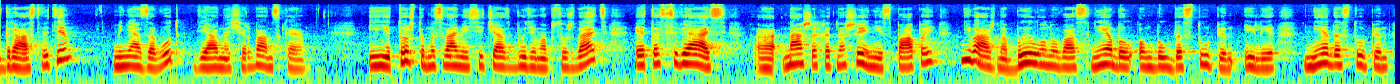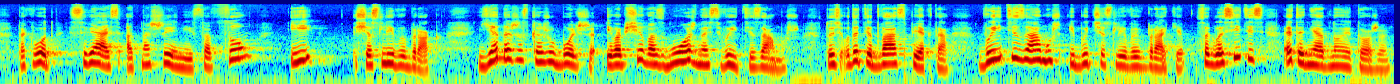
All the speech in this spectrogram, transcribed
Здравствуйте, меня зовут Диана Щербанская. И то, что мы с вами сейчас будем обсуждать, это связь э, наших отношений с папой. Неважно, был он у вас, не был, он был доступен или недоступен. Так вот, связь отношений с отцом и счастливый брак. Я даже скажу больше, и вообще возможность выйти замуж. То есть вот эти два аспекта, выйти замуж и быть счастливой в браке. Согласитесь, это не одно и то же.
